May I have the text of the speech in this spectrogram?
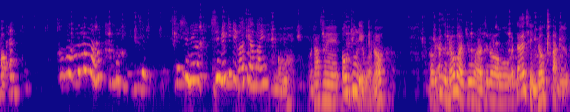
ဟုတ်မမမမချစ်ချစ်ရှင်နေရှင်နေကြည့်တယ်ပါဆရာပိုင်ရဲ့အော်ဟိုဒါဆိုရင်အုံကျူးနေပေါ့နော်ဟုတ်ပြီအဲ့ဆိုနောက်မှကျိုးမှာတော့ကျွန်တော်ဟိုအတန်းချိန်နောက်ချနေလို့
